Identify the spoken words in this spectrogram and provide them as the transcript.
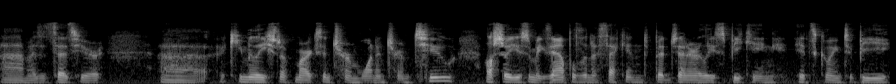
um, as it says here, uh, accumulation of marks in term one and term two. I'll show you some examples in a second, but generally speaking, it's going to be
